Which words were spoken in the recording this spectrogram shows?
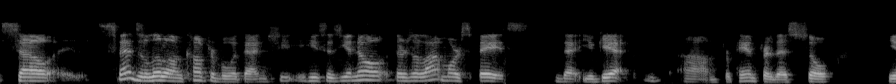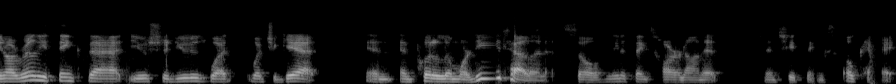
so Sven's a little uncomfortable with that, and she he says, you know, there's a lot more space that you get um, for paying for this. So, you know, I really think that you should use what what you get and and put a little more detail in it. So Lena thinks hard on it, and she thinks, okay,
